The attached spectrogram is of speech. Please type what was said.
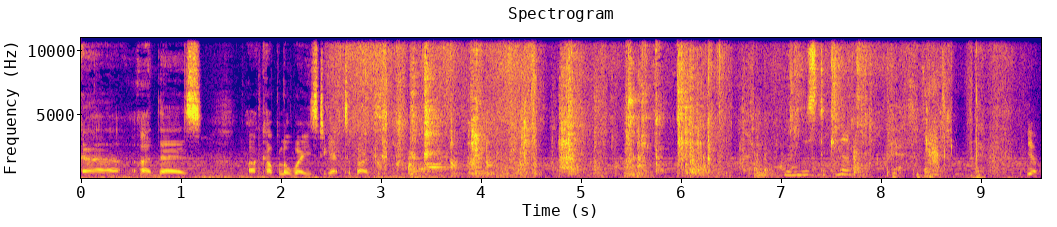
Uh, and there's a couple of ways to get to both. Mr. Knapp. Yep.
